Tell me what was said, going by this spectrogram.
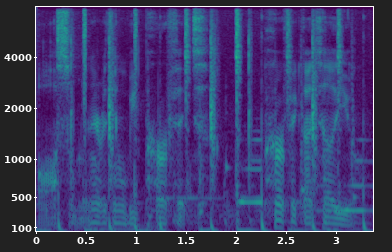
awesome, and everything will be perfect. Perfect, I tell you.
